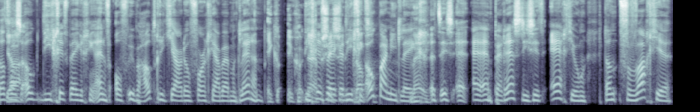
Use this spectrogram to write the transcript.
Dat Ja. was ook, die gifbeker ging, en- of überhaupt Ricciardo vorig jaar bij McLaren. Ik, ik, Die ja, precies, gifbeker die dat- ging ook maar niet leeg. Nee. Het is, en, en Perez die zit echt, jongen. Dan verwacht je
